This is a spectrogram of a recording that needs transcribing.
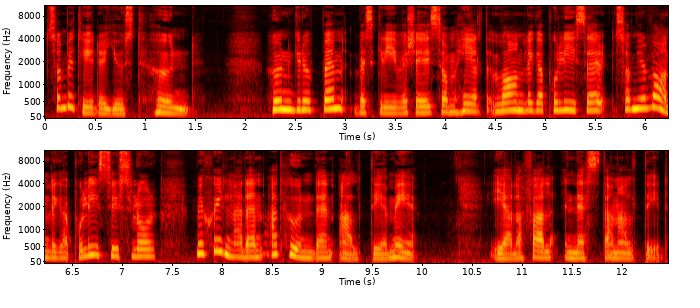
som betyder just hund. Hundgruppen beskriver sig som helt vanliga poliser som gör vanliga polissysslor med skillnaden att hunden alltid är med. I alla fall nästan alltid.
